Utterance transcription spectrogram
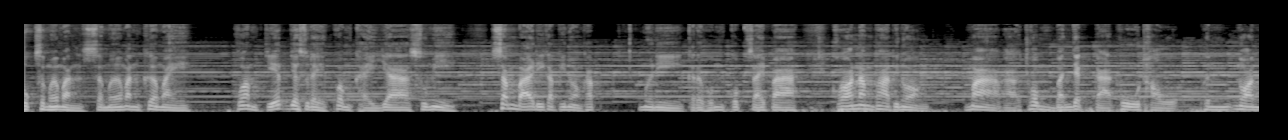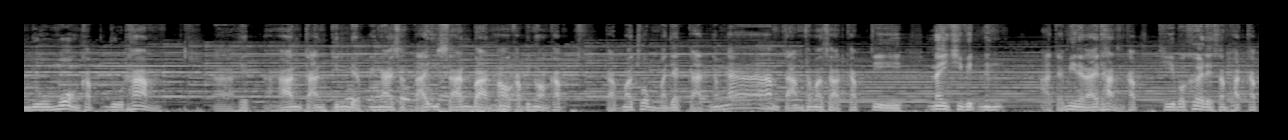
ุขเสมอมันเสมอมันเครื่อไม่ ความเจ็บยาสุดใดความไข่ยาสุมีสบายดีครับพี่น้องครับ มื้อนี้กระผมกบสายปลาขอนำพาพี่น้อง มาชมบรรยากาศภูเฒ่าเพิ่นนอนอยู่ม่วงครับอยู่ท่ามอาเฮ็ดอาหารการกินแบบง่ายๆสไตล์อีสานบ้านเฮาครับพี่น้องครับกลับมาชมบรรยากาศงามๆตามธรรมชาติครับที่ในชีวิตหนึ่งอาจจะมีหลายๆท่านครับ ที่บ่เคยได้สัมผัสครับ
